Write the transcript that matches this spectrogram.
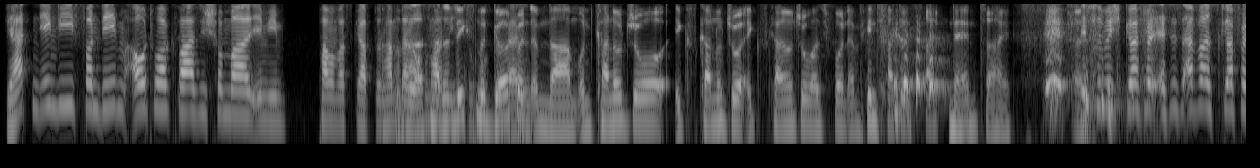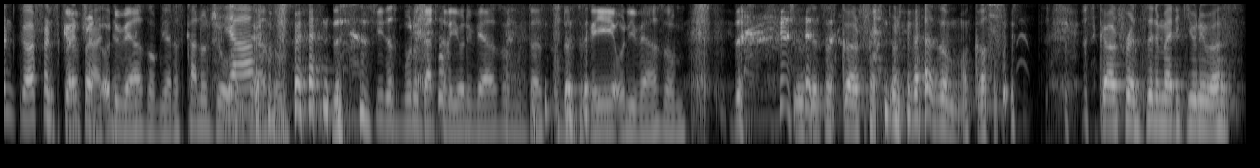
Wir hatten irgendwie von dem Autor quasi schon mal irgendwie ein paar Mal was gehabt und haben dann das auch mal hatte nicht nichts so mit Girlfriend bewertet. im Namen und Kanojo, Ex-Kanojo, Ex-Kanojo, was ich vorhin erwähnt hatte, ist halt ein Hentai. Ist für mich Girlfriend, es ist einfach das Girlfriend, Girlfriend, Das. Girlfriend-Universum, ja, das Ja. Kanojo-Universum. Das ist wie das Monogatari-Universum und das, und das Re-Universum. Das ist jetzt das Girlfriend-Universum. Oh Gott. Das Girlfriend Cinematic Universe.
